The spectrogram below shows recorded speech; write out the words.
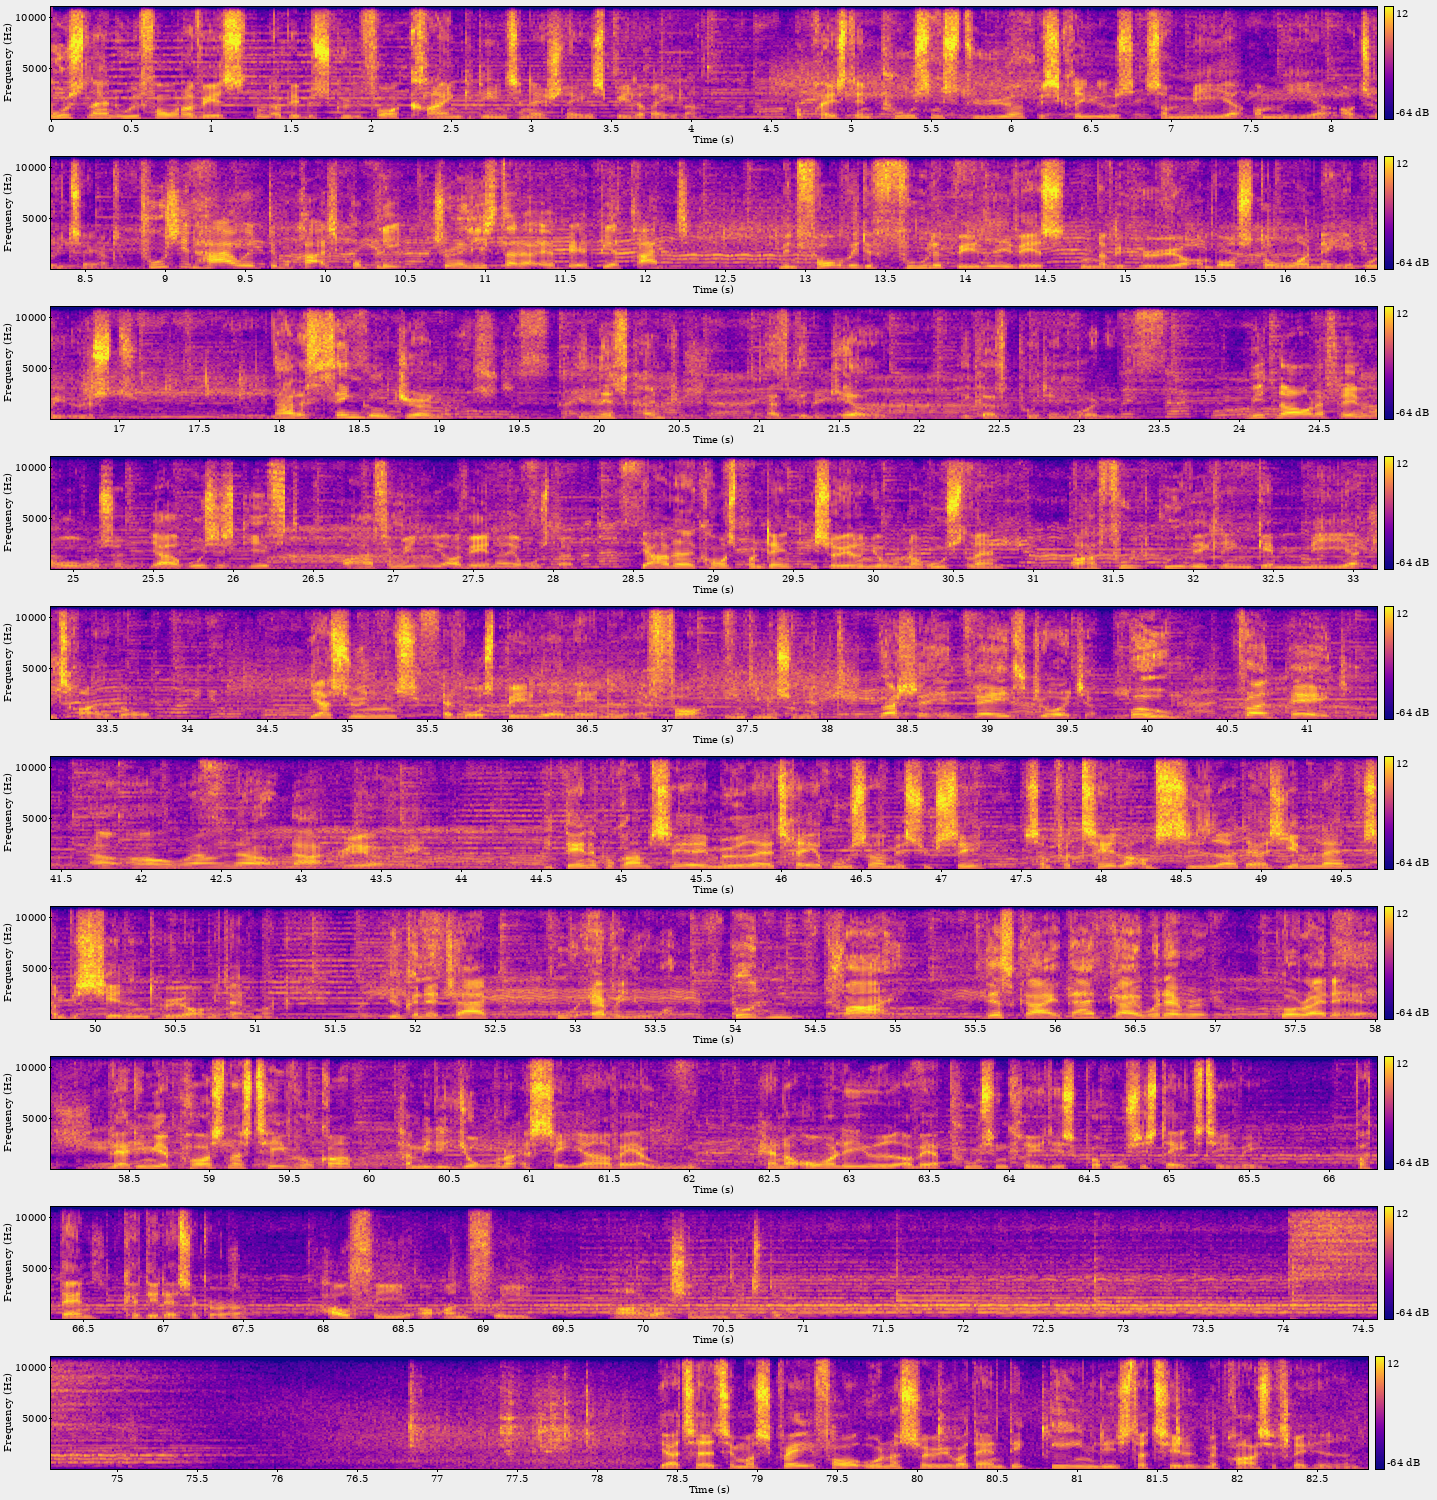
Rusland udfordrer Vesten og bliver beskyldt for at krænke de internationale spilleregler. Og præsident Putins styre beskrives som mere og mere autoritært. Putin har jo et demokratisk problem. Journalister der øh, bliver dræbt. Men får vi det fulde billede i Vesten, når vi hører om vores store nabo i øst? Not a single journalist in this country has been killed because Putin ordered it. Mit navn er Flemming Rose. Jeg er russisk gift og har familie og venner i Rusland. Jeg har været korrespondent i Sovjetunionen og Rusland og har fulgt udviklingen gennem mere end 30 år. Jeg synes, at vores billede af landet er for indimensionelt. Russia invades Georgia. Boom! Front page. Oh, oh well, no, not really. I denne programserie møder jeg tre russere med succes, som fortæller om sider af deres hjemland, som vi sjældent hører om i Danmark. You can attack whoever you want. Putin, fine. This guy, that guy, whatever, go right ahead. Vladimir Posners tv-program har millioner af seere hver uge. Han har overlevet at være Putin-kritisk på russisk stats-tv. Hvordan kan det lade sig gøre? How free or unfree are Russian media today? Jeg er taget til Moskva for at undersøge, hvordan det egentlig står til med pressefriheden.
